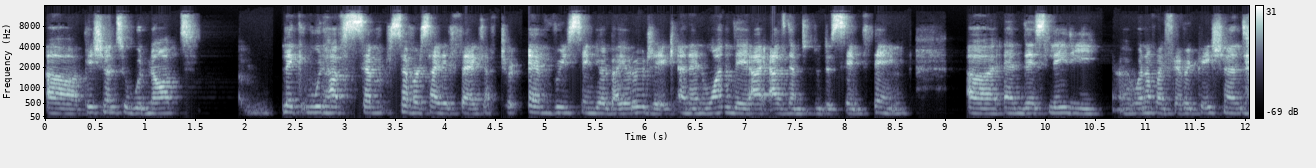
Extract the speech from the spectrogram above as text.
uh, patients who would not like would have sev- several side effects after every single biologic. And then one day i ask them to do the same thing uh, and this lady, uh, one of my favorite patients,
